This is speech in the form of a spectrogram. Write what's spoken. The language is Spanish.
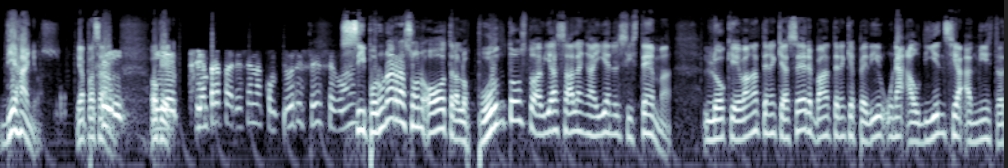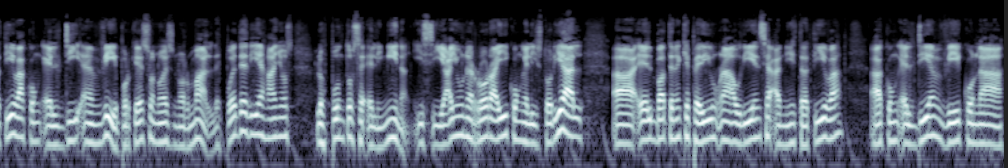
10 años ya pasaron. sí. Y eh, siempre aparece en la computer, sí, según. Si por una razón u otra los puntos todavía salen ahí en el sistema, lo que van a tener que hacer, van a tener que pedir una audiencia administrativa con el DMV, porque eso no es normal. Después de 10 años, los puntos se eliminan. Y si hay un error ahí con el historial, ah, él va a tener que pedir una audiencia administrativa ah, con el DMV, con la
